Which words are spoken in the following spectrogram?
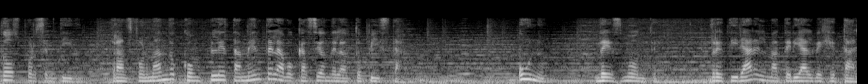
dos por sentido, transformando completamente la vocación de la autopista. 1. Desmonte, retirar el material vegetal.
